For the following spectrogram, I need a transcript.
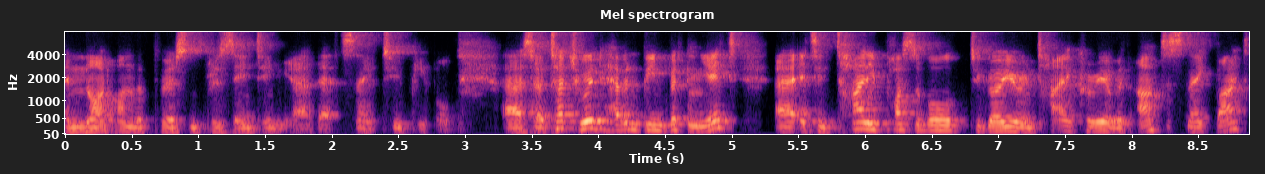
and not on the person presenting uh, that snake to people. Uh, so touch wood, haven't been bitten yet. Uh, it's entirely possible to go your entire career without a snake bite.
